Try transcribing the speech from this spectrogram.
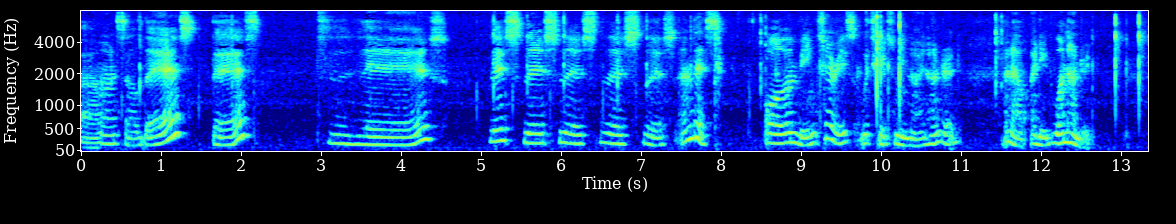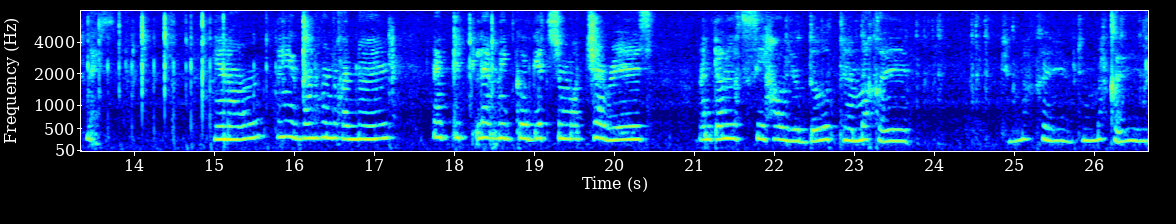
I want to sell this, this, this, this, this, this, this, this, and this. All of them being cherries, which gives me 900. And now I need 100. Nice. You know, I need 109. Let, get, let me go get some more cherries. And then let's see how you do tomorrow. Tomorrow, tomorrow.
